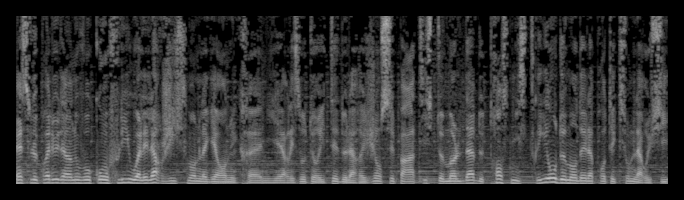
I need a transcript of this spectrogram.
Est-ce le prélude à un nouveau conflit ou à l'élargissement de la guerre en Ukraine Hier, les autorités de la région séparatiste moldave de Transnistrie ont demandé la protection de la Russie.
